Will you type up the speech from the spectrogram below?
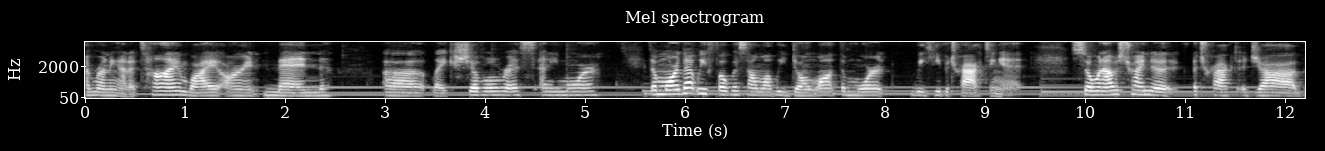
I'm running out of time, why aren't men uh, like chivalrous anymore? The more that we focus on what we don't want, the more we keep attracting it. So when I was trying to attract a job,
